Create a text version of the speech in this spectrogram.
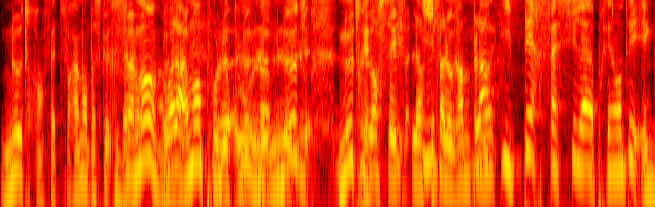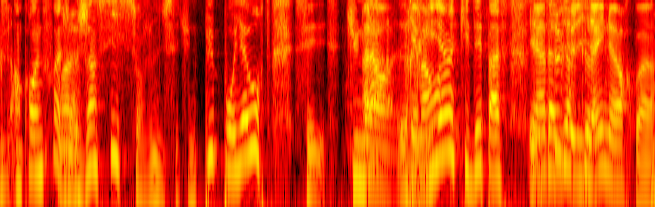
neutre en fait, vraiment, parce que Vraiment, voilà, vraiment pour le, coup, le- le- neutre, neutre l'encéphalogramme plat. Hyper facile à appréhender. Ex- encore une fois, Voilà. j'insiste sur, c'est une pub pour yaourt. C'est, tu n'as marrant, rien qui dépasse. C'est un truc de que- designer, quoi.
